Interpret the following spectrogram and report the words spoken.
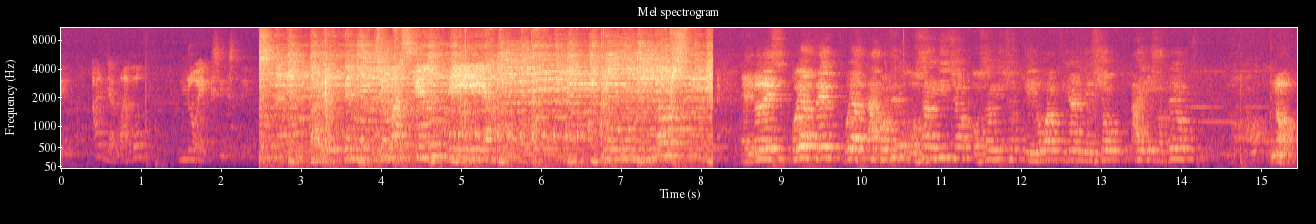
usted ha llamado no existe. Entonces, voy a hacer, voy a, ah, por cierto, os han dicho, os han dicho que luego al final del show hay un sorteo. No,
